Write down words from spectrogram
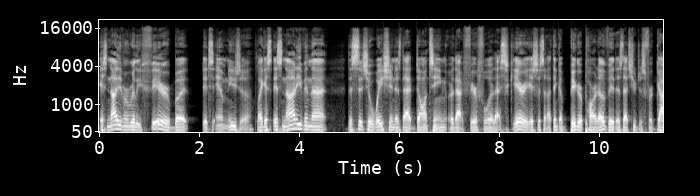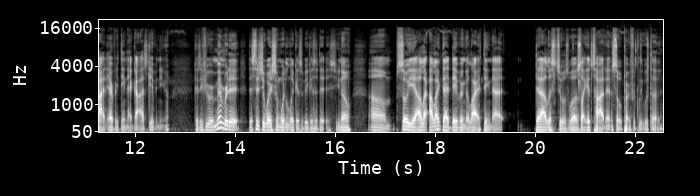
it's not even really fear, but it's amnesia. Like it's it's not even that the situation is that daunting or that fearful or that scary. It's just, I think, a bigger part of it is that you just forgot everything that God's given you. Because if you remembered it, the situation wouldn't look as big as it is, you know. Um, so yeah, I like I like that David and Goliath thing that that I listened to as well. It's like it's tied in so perfectly with that.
